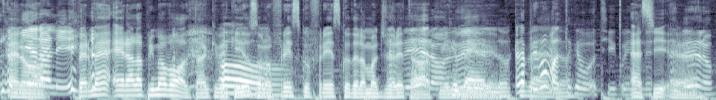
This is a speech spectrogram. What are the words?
non eh no, era lì. Per me era la prima volta, anche perché oh. io sono oh. fresco fresco della maggiore età. Vero, quindi... Che bello. Che è la bello. prima volta che voti, quindi. Eh sì, è eh. vero.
